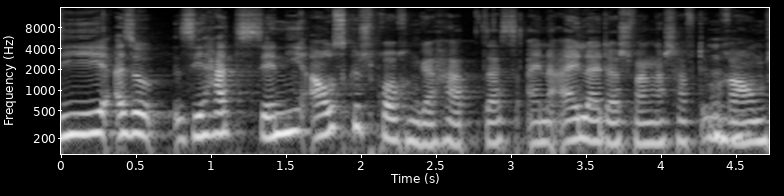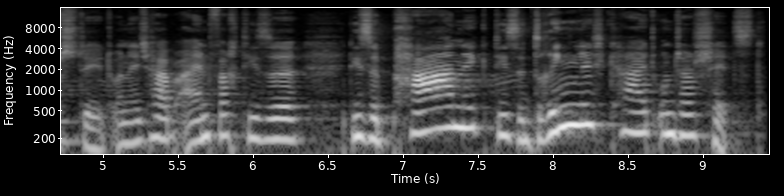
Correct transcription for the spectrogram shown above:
Die, also sie hat es ja nie ausgesprochen gehabt, dass eine Eileiterschwangerschaft im mhm. Raum steht. Und ich habe einfach diese, diese Panik, diese Dringlichkeit unterschätzt.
